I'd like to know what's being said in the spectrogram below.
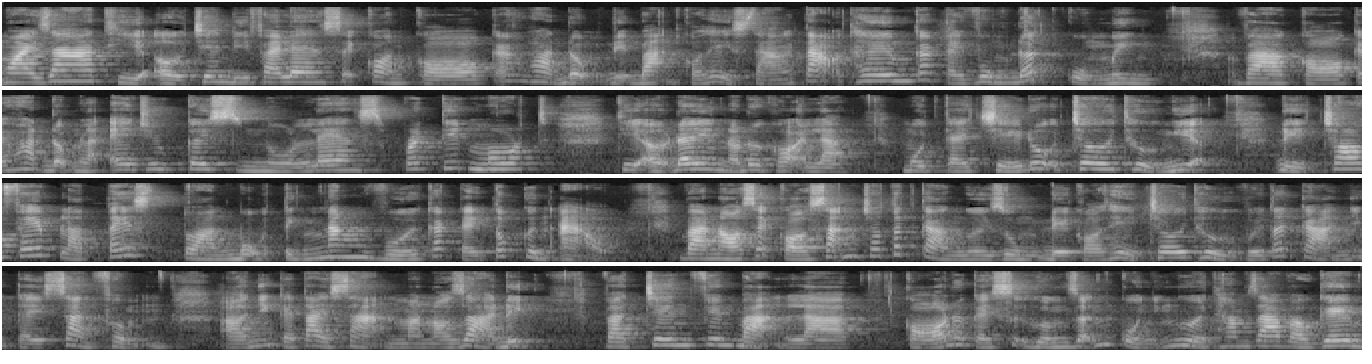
ngoài ra thì ở trên DeFi Land sẽ còn có các hoạt động để bạn có thể sáng tạo thêm các cái vùng đất của mình và có cái hoạt động là Educational Land Practice Mode. Thì ở đây nó được gọi là một cái chế độ chơi thử nghiệm để cho phép là test toàn bộ tính năng với các cái token ảo. Và nó sẽ có sẵn cho tất cả người dùng để có thể chơi thử với tất cả những cái sản phẩm à, những cái tài sản mà nó giả định. Và trên phiên bản là có được cái sự hướng dẫn của những người tham gia vào game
